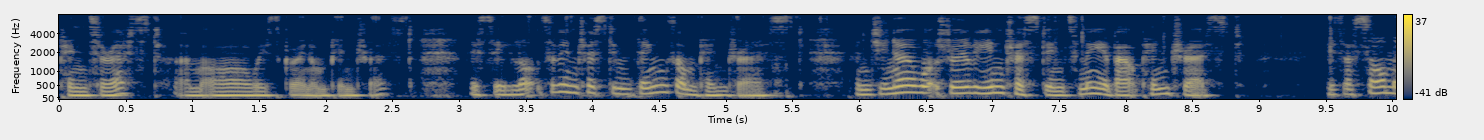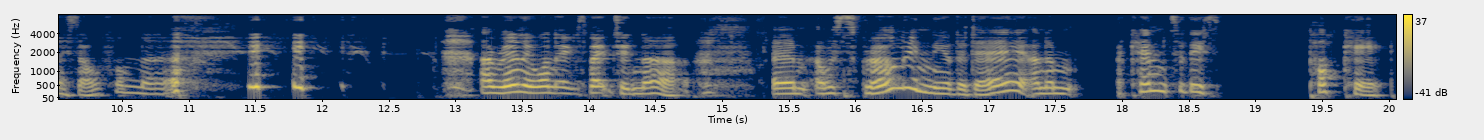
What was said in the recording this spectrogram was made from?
Pinterest. I'm always going on Pinterest. I see lots of interesting things on Pinterest. And you know what's really interesting to me about Pinterest? Is I saw myself on there. I really wasn't expecting that. Um, I was scrolling the other day and I'm, I came to this pocket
